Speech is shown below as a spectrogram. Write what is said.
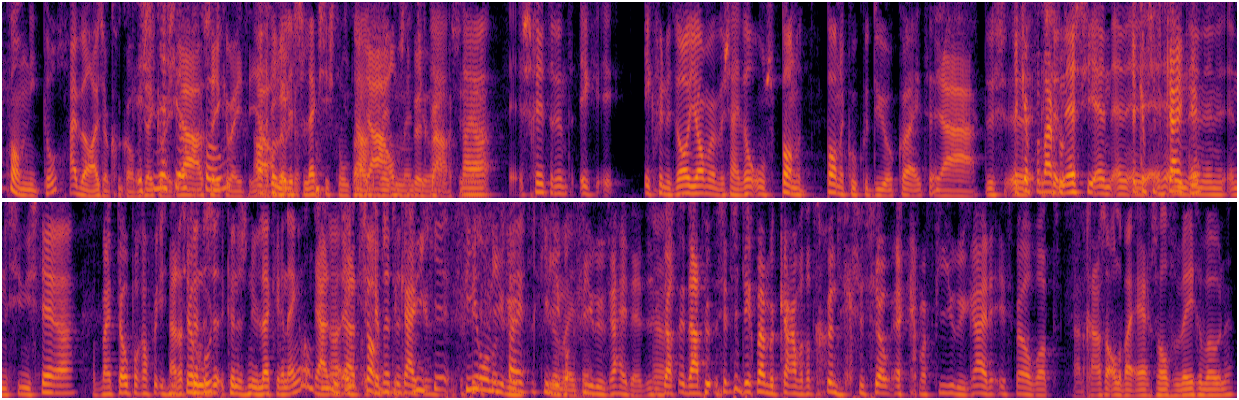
kwam niet, toch? Hij wel, hij is ook gekomen. Is zeker weten. Ja, gekomen? zeker weten. Ach, Ja, de hele selectie stond daar Ja, op ze. Nou ja, schitterend. Ik, ik, ik vind het wel jammer. We zijn wel ons pannen, pannenkoekenduo kwijt. Hè? Ja, Dus Ik heb vandaag- Senesi en, en, Ik heb zitten en, kijken. En, en, en Sinisterra. want mijn topografie is Ja, niet dat zo kunnen goed. ze, kunnen ze nu lekker in Engeland Ja, doen? Nou, ik zag heb net zitten een kijken. tweetje, Vier- vier uur- 450 vier- kilometer. Vier uur rijden. Dus Ja. ik dacht inderdaad, zitten ze dicht bij elkaar, want dat gun ik ze zo erg. Maar vier uur rijden is wel wat. Nou, dan gaan ze allebei ergens halverwege wonen.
